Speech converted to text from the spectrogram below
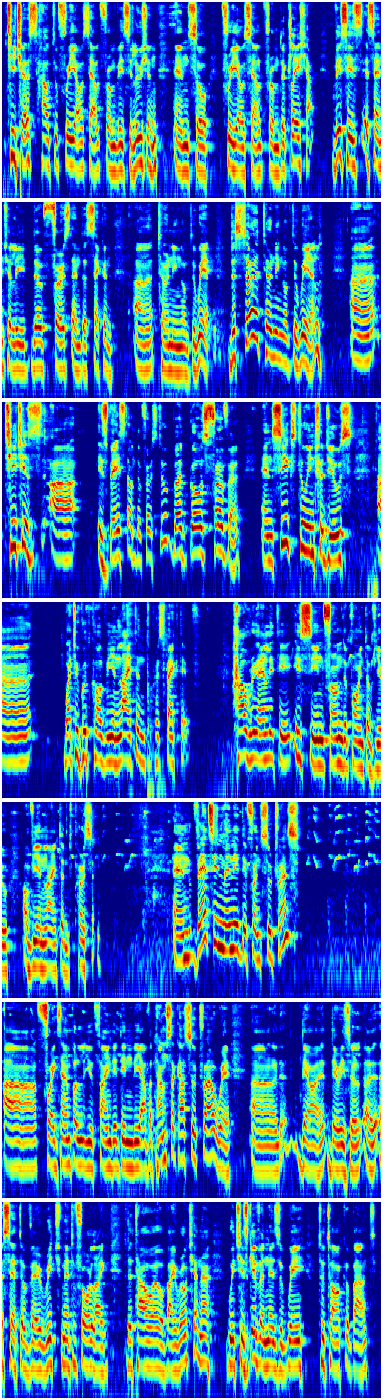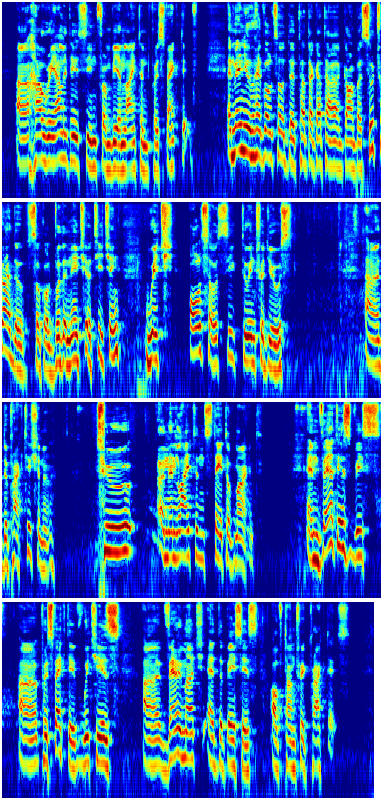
teach us how to free ourselves from this illusion and so free ourselves from the klesha. This is essentially the first and the second uh, turning of the wheel. The third turning of the wheel uh, teaches, uh, is based on the first two, but goes further and seeks to introduce uh, what you could call the enlightened perspective. How reality is seen from the point of view of the enlightened person. And that's in many different sutras. Uh, for example, you find it in the Avatamsaka Sutra, where uh, there, are, there is a, a, set of very rich metaphor like the Tower of Vairochana, which is given as a way to talk about uh, how reality is seen from the enlightened perspective. And then you have also the Tathagata Garbha Sutra, the so-called Buddha nature teaching, which also seek to introduce uh, the practitioner to an enlightened state of mind. And that is this uh, perspective, which is uh, very much at the basis of tantric practice.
